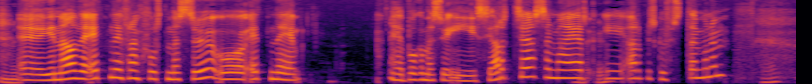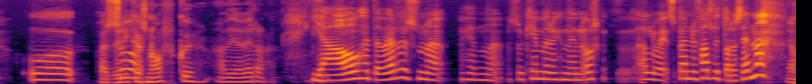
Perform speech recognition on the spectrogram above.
einmitt. Eh, ég náði einni Frankfurt messu og einni eh, bókamessu í Sjartja sem er Ok. í arbísku fyrstdæmunum. Og Færðu Svo- líka svona orku af því að vera? Já, þetta verður svona, hérna, svo kemur einhvern veginn ork, alveg spennu fallið bara senna Já,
